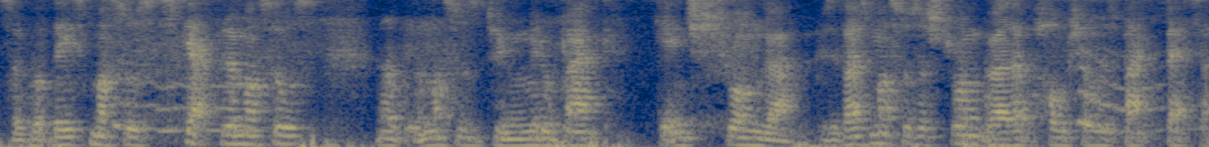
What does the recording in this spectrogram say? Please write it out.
So I've got these muscles, scapular muscles, and I've got the muscles between middle back getting stronger because if those muscles are stronger, they'll hold shoulders back better.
